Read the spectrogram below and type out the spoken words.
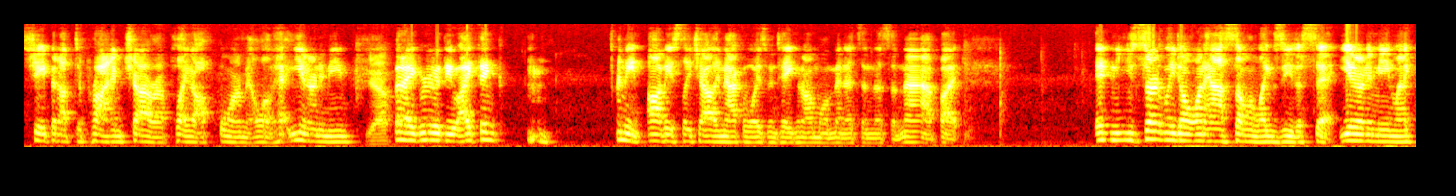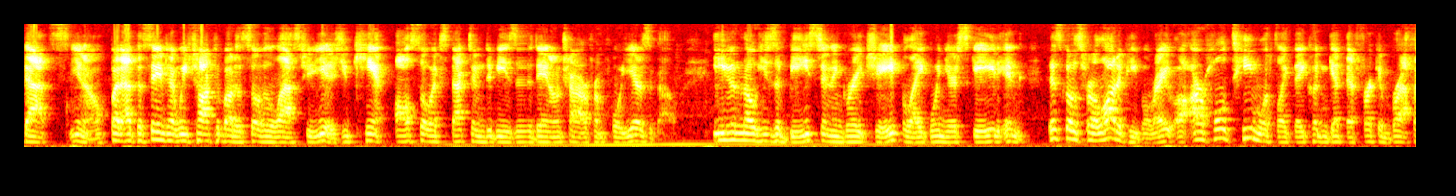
shaping up to prime Chara playoff form. You know what I mean? Yeah. But I agree with you. I think, I mean, obviously Charlie McAvoy's been taking on more minutes and this and that, but and you certainly don't want to ask someone like Z to sit. You know what I mean? Like that's you know. But at the same time, we've talked about this over the last few years. You can't also expect him to be Zdeno Chara from four years ago. Even though he's a beast and in great shape, like when you're skating, and this goes for a lot of people, right? Our whole team looked like they couldn't get their freaking breath,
